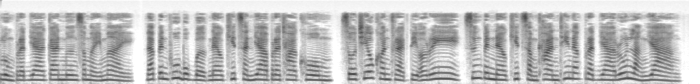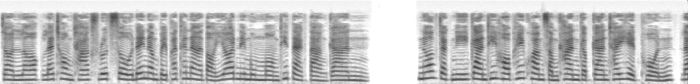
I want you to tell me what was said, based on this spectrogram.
กลุ่มปรัชญาการเมืองสมัยใหม่ และเป็นผู้บุกเบิกแนวคิดสัญญาประชาคม Social Contract Theory ซึ่งเป็นแนวคิดสำคัญที่นักปรัชญารุ่นหลังอย่าง จอห์นล็อกและชองชาร์กส์รุสโซได้นำไปพัฒนาต่อยอดในมุมมองที่แตกต่างกัน นอกจากนี้การที่ฮอปให้ความสำคัญกับการใช้เหตุผล และ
